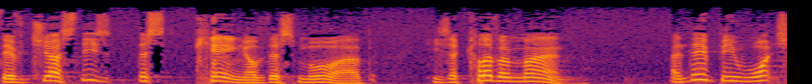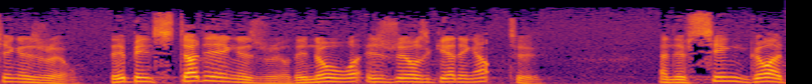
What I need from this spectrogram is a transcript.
They've just, these, this king of this Moab, he's a clever man. And they've been watching Israel. They've been studying Israel. They know what Israel's getting up to. And they've seen God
